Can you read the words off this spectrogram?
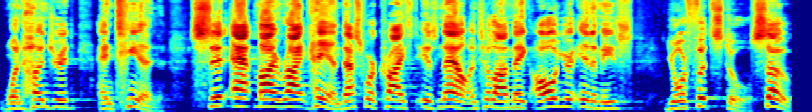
110. Sit at my right hand. That's where Christ is now until I make all your enemies your footstool. So,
